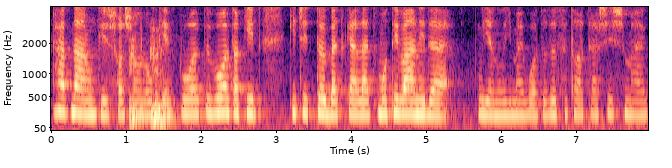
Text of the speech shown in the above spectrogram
Hát nálunk is hasonlóképp volt. Volt, akit kicsit többet kellett motiválni, de ugyanúgy meg volt az összetartás is, meg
